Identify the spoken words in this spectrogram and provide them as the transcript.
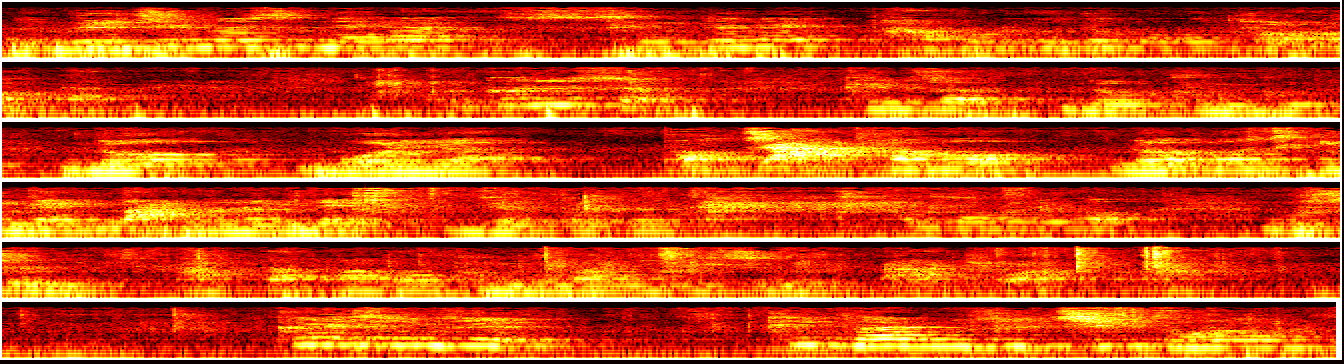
늦으면서 내가 생전에 밥을 얻어먹은 적이 있다. 그래서 그래서 너 궁금, 너 머리가 복잡하고 너 뭐 생각이 많은 놈인데 이제부터 그거 다 잊어버리고 무슨 답답하고 궁금한 게 있으면 나 좋았다. 그래서 이제 그날 이제 집에 돌아오면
